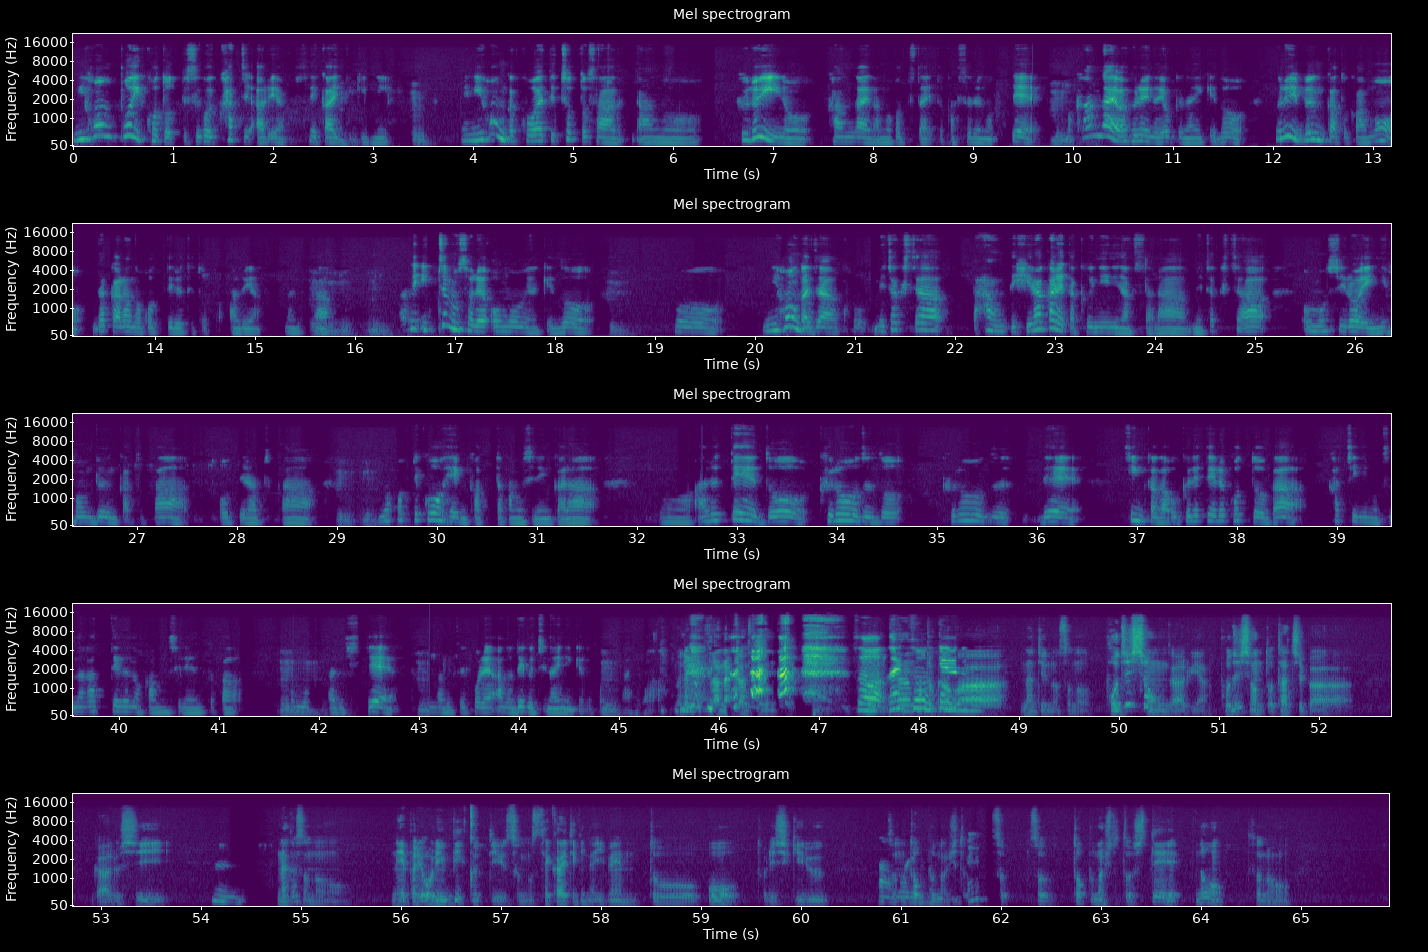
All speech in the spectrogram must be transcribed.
日本っぽいことってすごい価値あるやん世界的に。うん。で日本がこうやってちょっとさあの古いの考えが残ってたりとかするのって、うん。まあ考えは古いの良くないけど古い文化とかもだから残ってるってとこあるやん。なんうんか、うん。でいつもそれ思うんやけどうん。こう日本がじゃあこうめちゃくちゃバーンって開かれた国になってたらめちゃくちゃ面白い日本文化とかお寺とかうんうん残ってこうへんかったかもしれんからもうある程度クローズドクローズで進化が遅れてることが価値にもつながってるのかもしれんとかうん思ったりして、うん。まあ、別にこれあの出口ないねんけど今回は。まあでもさなんかそのそうなんかそうとかいうのはなんていうのそのポジションがあるやん。ポジションと立場があるしうん。なんかそのねやっぱりオリンピックっていうその世界的なイベントを取り仕切るあそのトップの人、ね。そうそうトップの人としてのその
